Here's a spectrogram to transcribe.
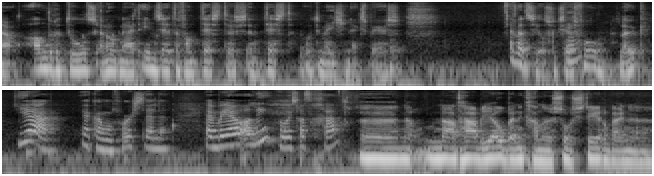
naar andere tools en ook naar het inzetten van testers en test automation experts. En dat is heel succesvol. Leuk. Ja, ja, kan me voorstellen. En bij jou, Ali, hoe is dat gegaan? Uh, nou, na het HBO ben ik gaan solliciteren bij een,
